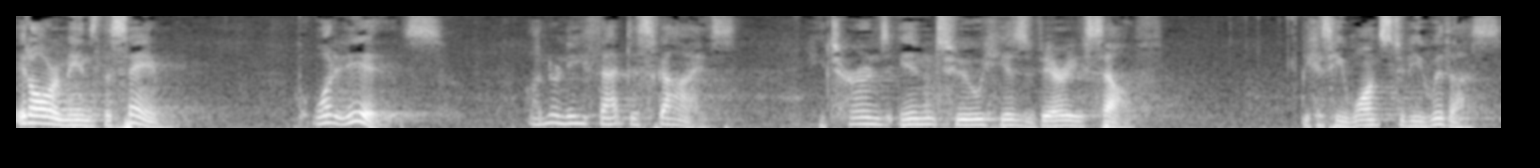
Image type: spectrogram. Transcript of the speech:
it all remains the same. But what it is, underneath that disguise, he turns into his very self because he wants to be with us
